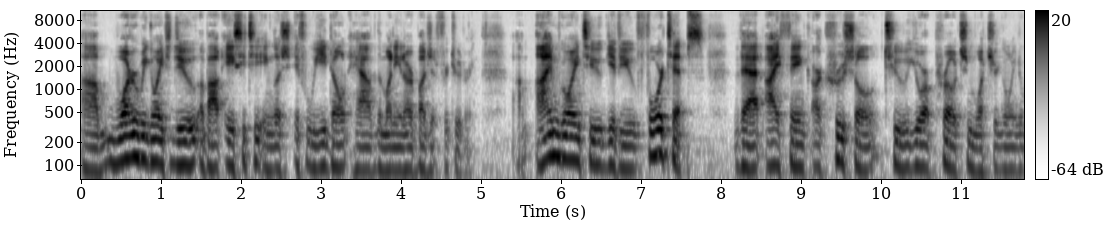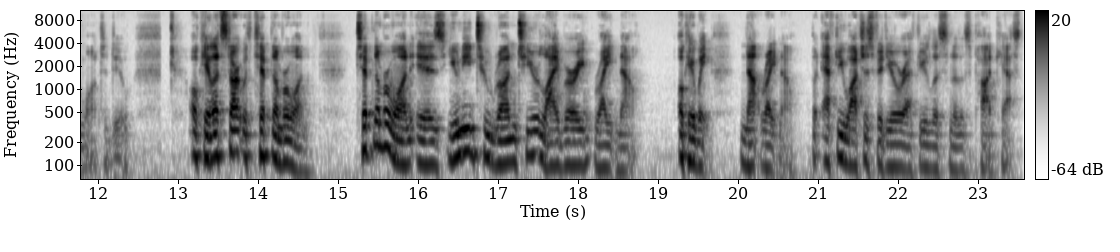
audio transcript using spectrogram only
um, what are we going to do about ACT English if we don't have the money in our budget for tutoring? Um, I'm going to give you four tips that I think are crucial to your approach and what you're going to want to do. Okay, let's start with tip number one. Tip number one is you need to run to your library right now. Okay, wait, not right now, but after you watch this video or after you listen to this podcast.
